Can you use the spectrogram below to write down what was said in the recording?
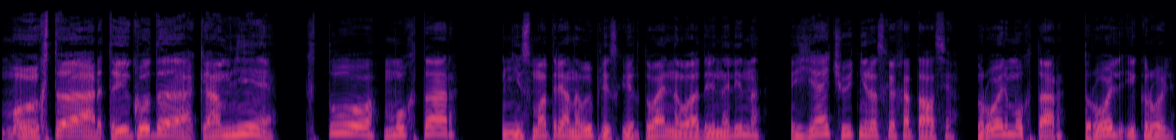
«Мухтар, ты куда? Ко мне?» «Кто? Мухтар?» Несмотря на выплеск виртуального адреналина, я чуть не расхохотался. Кроль Мухтар, тролль и кроль.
